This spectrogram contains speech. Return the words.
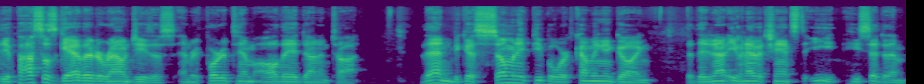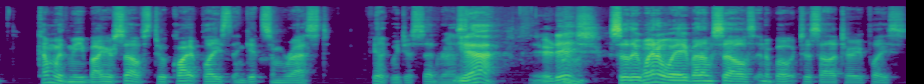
The apostles gathered around Jesus and reported to him all they had done and taught. Then, because so many people were coming and going that they did not even have a chance to eat, he said to them, Come with me by yourselves to a quiet place and get some rest. I feel like we just said rest. Yeah, there it is. So they went away by themselves in a boat to a solitary place.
